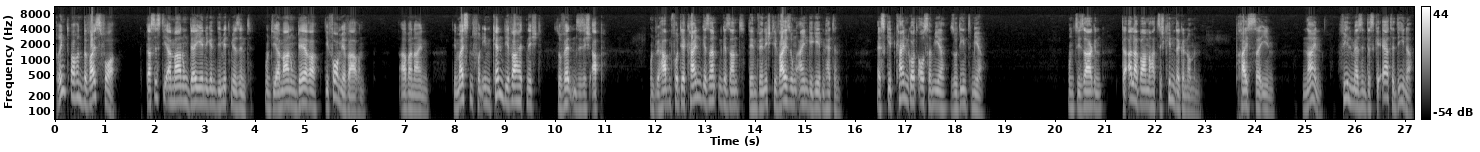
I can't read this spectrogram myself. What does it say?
bringt euren Beweis vor. Das ist die Ermahnung derjenigen, die mit mir sind, und die Ermahnung derer, die vor mir waren. Aber nein, die meisten von ihnen kennen die Wahrheit nicht, so wenden sie sich ab. Und wir haben vor dir keinen Gesandten gesandt, dem wir nicht die Weisung eingegeben hätten. Es gibt keinen Gott außer mir, so dient mir. Und sie sagen, der Alabama hat sich Kinder genommen. Preis sei ihm. Nein, vielmehr sind es geehrte Diener.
